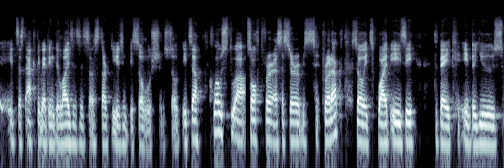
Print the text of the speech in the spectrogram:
it's just activating the licenses and start using the solution. So it's a close to a software as a service product. So it's quite easy to take into use.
